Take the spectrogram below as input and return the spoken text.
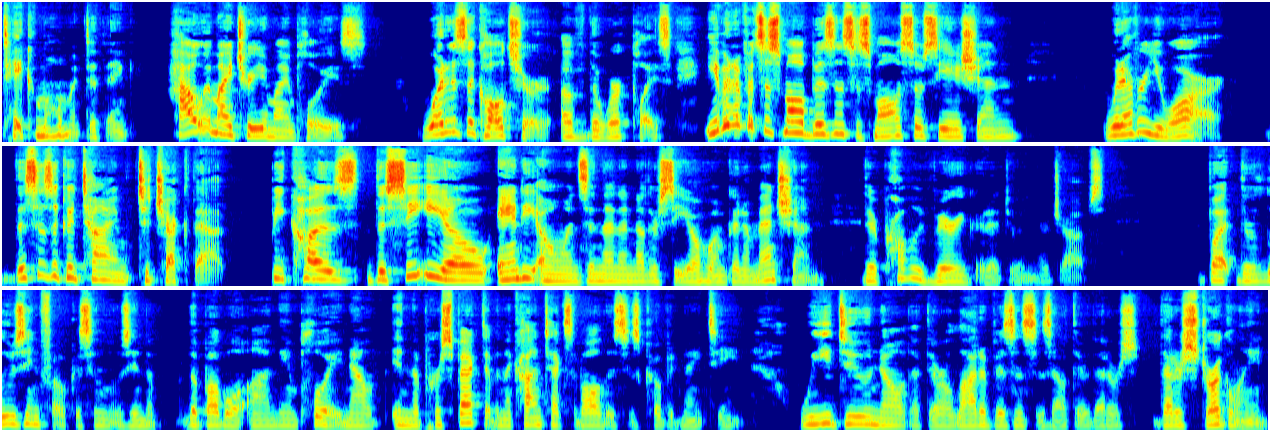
take a moment to think, how am I treating my employees? What is the culture of the workplace? Even if it's a small business, a small association, whatever you are, this is a good time to check that because the CEO, Andi Owens, and then another CEO who I'm going to mention, they're probably very good at doing their jobs, but they're losing focus and losing the, the bubble on the employee. Now, in the perspective, in the context of all this is COVID-19. We do know that there are a lot of businesses out there that are, that are struggling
